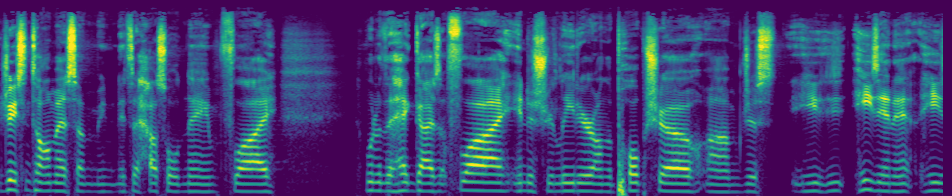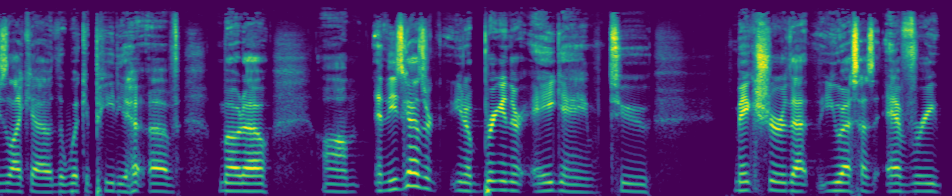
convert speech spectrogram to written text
Jason Thomas. I mean, it's a household name. Fly. One of the head guys at Fly, industry leader on the Pulp Show. Um, just he he's in it. He's like uh, the Wikipedia of moto. Um, and these guys are, you know, bringing their A game to make sure that the U.S. has every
